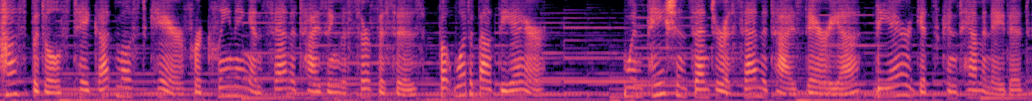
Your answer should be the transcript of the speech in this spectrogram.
Hospitals take utmost care for cleaning and sanitizing the surfaces, but what about the air? When patients enter a sanitized area, the air gets contaminated.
